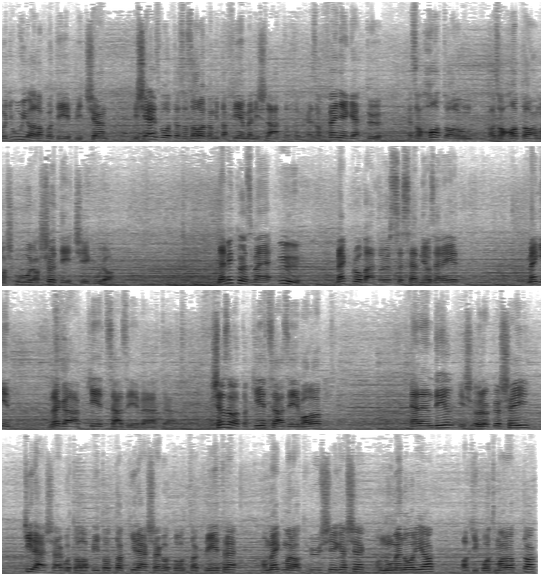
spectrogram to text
hogy új alakot építsen, és ez volt az az alak, amit a filmben is láttatok. Ez a fenyegető, ez a hatalom, az a hatalmas úr, a sötétség ura. De miközben ő megpróbálta összeszedni az erejét, megint legalább 200 év eltelt. És ez alatt a 200 év alatt Elendil és örökösei királyságot alapítottak, királyságot hoztak létre, a megmaradt hűségesek, a Numenoriak, akik ott maradtak,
